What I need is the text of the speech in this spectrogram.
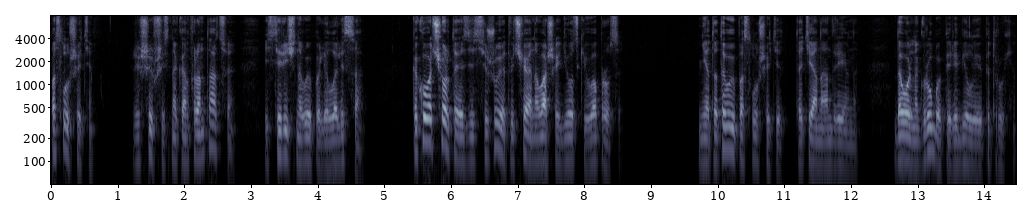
Послушайте, решившись на конфронтацию, истерично выпалила лиса. Какого черта я здесь сижу и отвечаю на ваши идиотские вопросы? Нет, это вы послушайте, Татьяна Андреевна. Довольно грубо перебил ее Петрухин.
